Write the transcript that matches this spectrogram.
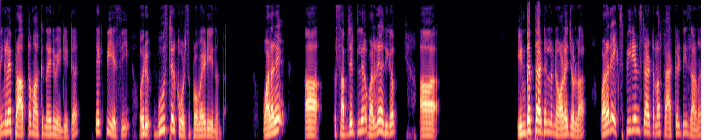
നിങ്ങളെ പ്രാപ്തമാക്കുന്നതിന് വേണ്ടിയിട്ട് ടെക് പി എസ് സി ഒരു ബൂസ്റ്റർ കോഴ്സ് പ്രൊവൈഡ് ചെയ്യുന്നുണ്ട്. വളരെ സബ്ജക്റ്റിൽ വളരെയധികം ഇൻഡെപ്ത് ആയിട്ടുള്ള നോളജ് ഉള്ള വളരെ എക്സ്പീരിയൻസ്ഡ് ആയിട്ടുള്ള ഫാക്കൽറ്റീസ് ആണ്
